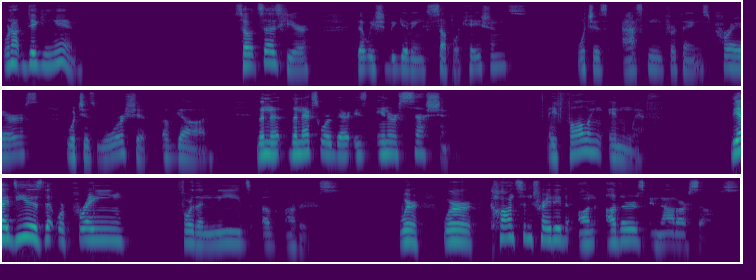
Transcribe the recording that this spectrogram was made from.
We're not digging in. So it says here that we should be giving supplications, which is asking for things, prayers, which is worship of God. Then the, next word there is intercession, a falling in with. The idea is that we're praying for the needs of others. We're, we're concentrated on others and not ourselves.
